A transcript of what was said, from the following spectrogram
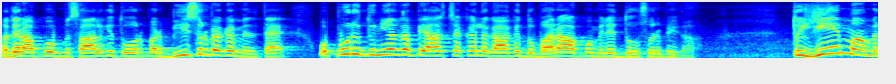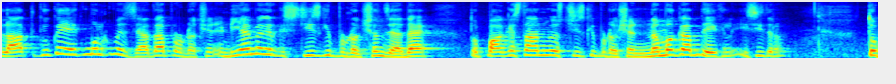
अगर आपको मिसाल के तौर पर बीस रुपये का मिलता है, वो पूरी दुनिया का प्याज चक्कर लगा के दोबारा आपको मिले दो सौ रुपये का। तो ये मामला क्योंकि एक मुल्क में ज़्यादा प्रोडक्शन इंडिया में अगर किसी चीज़ की प्रोडक्शन ज़्यादा है तो पाकिस्तान में उस चीज़ की प्रोडक्शन नमक आप देख लें इसी तरह। तो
